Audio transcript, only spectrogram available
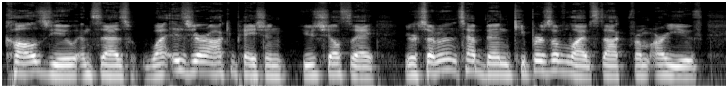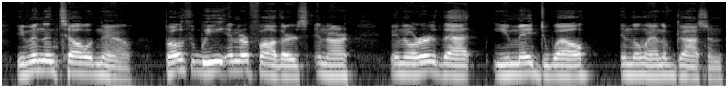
calls you and says, What is your occupation? You shall say, Your servants have been keepers of livestock from our youth, even until now, both we and our fathers, in our in order that you may dwell in the land of Goshen.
